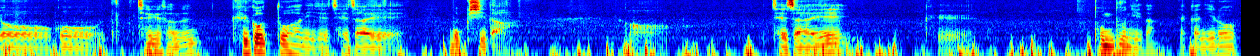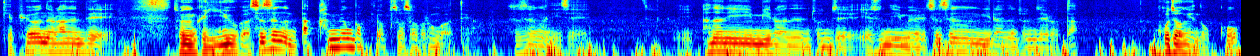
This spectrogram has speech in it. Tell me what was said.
여거 책에서는 그것 또한 이제 제자의 몫이다. 어 제자의 그 본분이다. 약간 이렇게 표현을 하는데 저는 그 이유가 스승은 딱 한 명밖에 없어서 그런 것 같아요. 스승은 이제 이 하나님이라는 존재, 예수님을 스승이라는 존재로 딱 고정해 놓고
